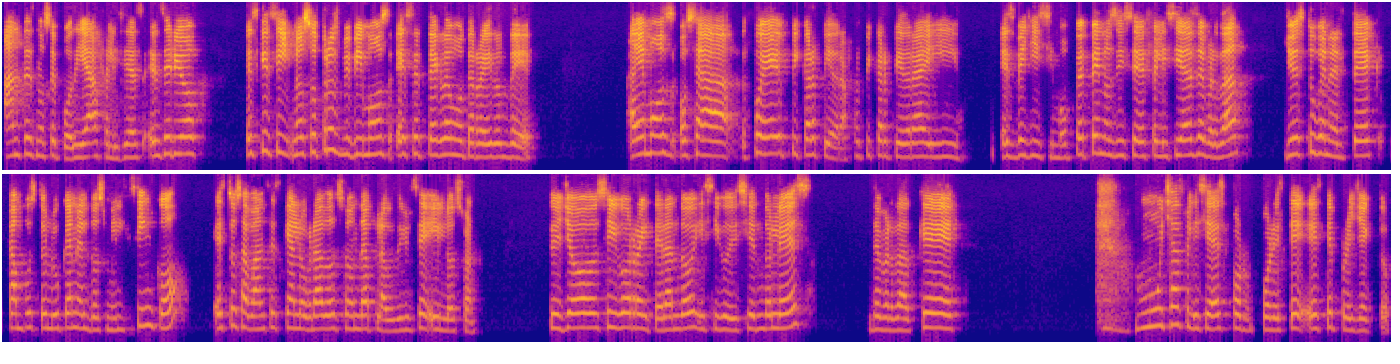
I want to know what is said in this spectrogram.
Antes no se podía. Felicidades. En serio, es que sí, nosotros vivimos ese TEC de Monterrey donde hemos, o sea, fue picar piedra, fue picar piedra y es bellísimo. Pepe nos dice, felicidades de verdad. Yo estuve en el TEC Campus Toluca en el 2005. Estos avances que han logrado son de aplaudirse y lo son. Yo sigo reiterando y sigo diciéndoles, de verdad que muchas felicidades por, por este, este proyecto.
